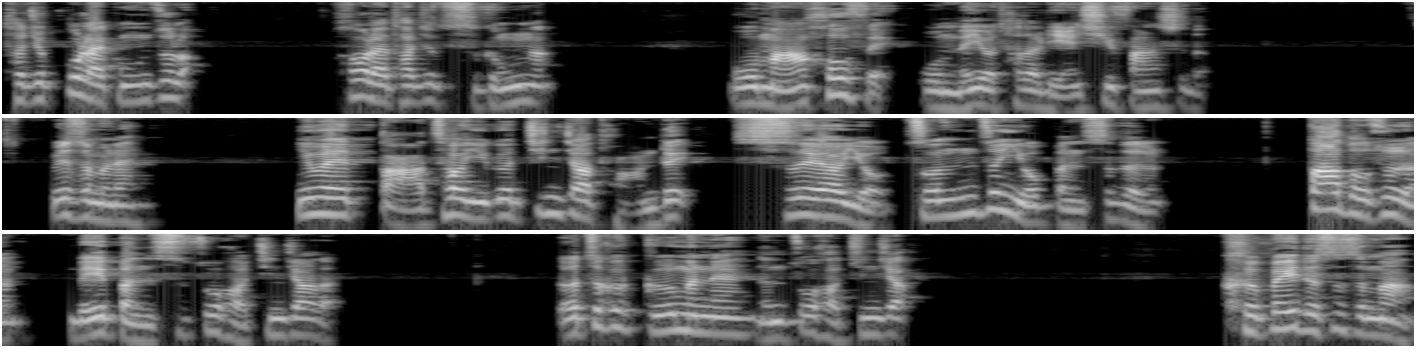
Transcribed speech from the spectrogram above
他就不来工作了。后来他就辞工了，我蛮后悔我没有他的联系方式的。为什么呢？因为打造一个竞价团队是要有真正有本事的人，大多数人没本事做好竞价的，而这个哥们呢能做好竞价。可悲的是什么？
